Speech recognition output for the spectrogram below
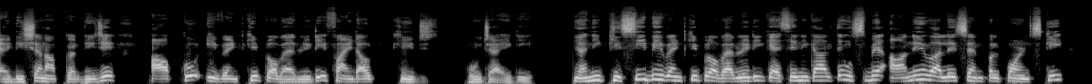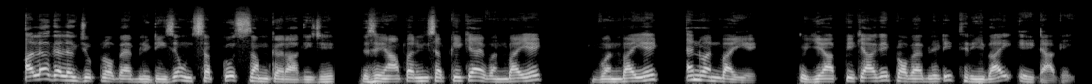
एडिशन आप कर दीजिए, आपको इवेंट की प्रोबेबिलिटी फाइंड आउट की हो जाएगी। यानी किसी भी इवेंट की प्रोबेबिलिटी कैसे निकालते हैं, उसमें आने वाले सैंपल पॉइंट्स की अलग अलग जो प्रोबेबिलिटीज है, उन सबको सम करा दीजिए। जैसे यहाँ पर इन सबकी क्या है? One by eight one by eight and one by eight तो ये आपकी क्या आ गई? प्रोबेबिलिटी थ्री बाई एट आ गई।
